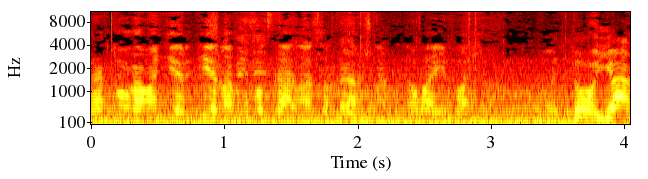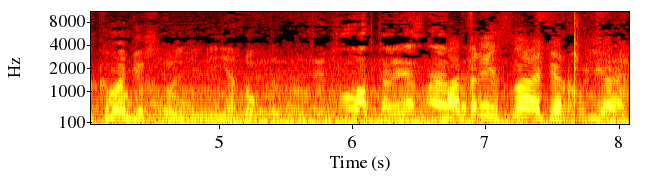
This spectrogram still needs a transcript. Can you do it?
Так кто командир? Где нахуй пока на сапожку? Давай ебать. Кто? Я командир, что ли, тебе? Я доктор. Ты доктор, я знаю. Смотри, снайпер хуяк.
